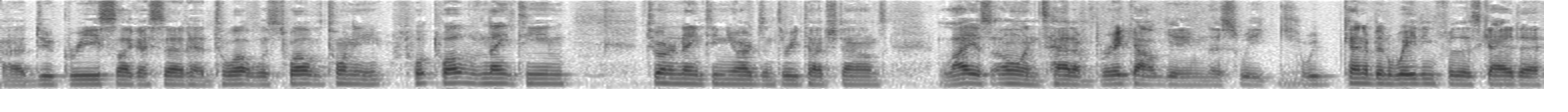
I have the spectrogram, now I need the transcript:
Uh, Duke Reese, like I said, had 12 was 12 of 20, 12 of 19, 219 yards and three touchdowns. Elias Owens had a breakout game this week. We've kind of been waiting for this guy to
